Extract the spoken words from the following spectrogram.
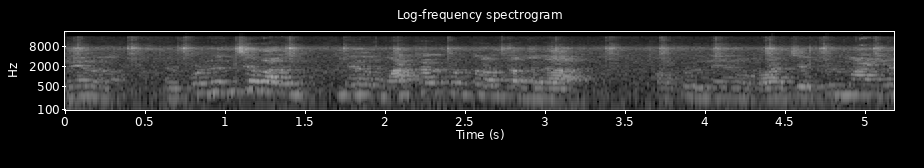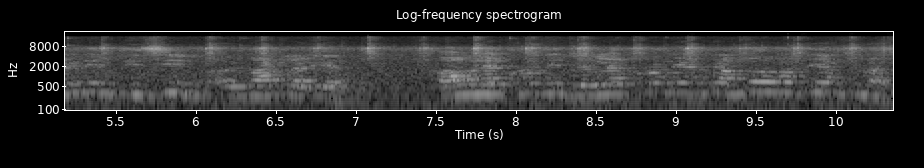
నేను ఎప్పటి నుంచే వాళ్ళు మేము మాట్లాడుకుంటూ ఉంటాం కదా. అప్పుడు నేను వాడు చెప్పిన మాటలకి నేను తీసి అవి మాటలు అడిగాను. పాములు ఎక్కడున్నాయి? జల్లు ఎక్కడున్నాయి? అంటే అందరూ ఉంటాయి అంటున్నారు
